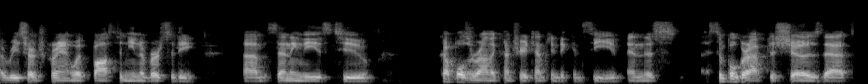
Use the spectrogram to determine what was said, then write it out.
a, research grant with Boston University, um, sending these to couples around the country attempting to conceive. And this simple graph just shows that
